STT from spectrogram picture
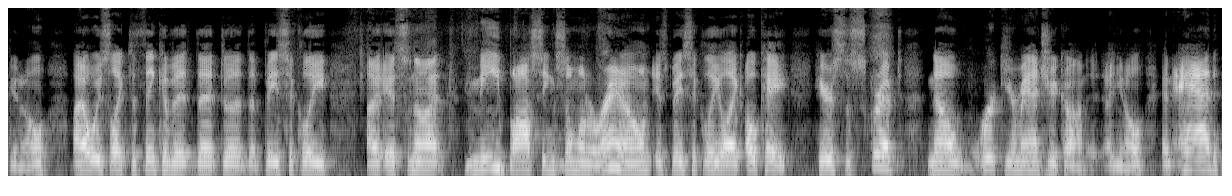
You know, I always like to think of it that uh, that basically uh, it's not me bossing someone around. It's basically like, okay, here's the script. Now work your magic on it. uh, You know, and add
